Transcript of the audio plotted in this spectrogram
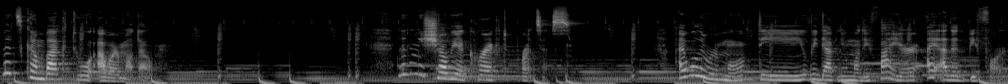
Let's come back to our model. Let me show you a correct process. I will remove the UVW modifier I added before.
